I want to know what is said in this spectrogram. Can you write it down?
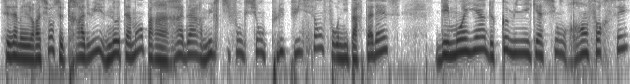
Ces améliorations se traduisent notamment par un radar multifonction plus puissant fourni par Thales, des moyens de communication renforcés,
